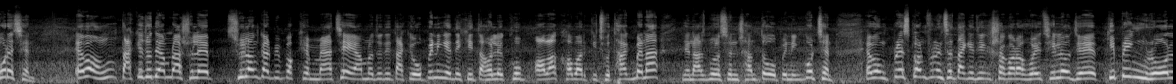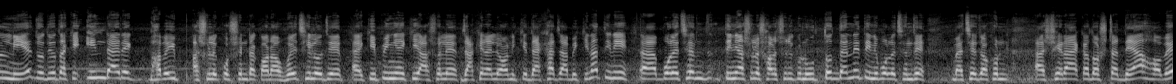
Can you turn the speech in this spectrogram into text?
করেছেন। এবং তাকে যদি আমরা আসলে শ্রীলঙ্কার বিপক্ষে ম্যাচে আমরা যদি তাকে ওপেনিংয়ে দেখি, তাহলে খুব অবাক হবার কিছু থাকবে না যে নাজমুল হোসেন শান্ত ওপেনিং করছেন। এবং প্রেস কনফারেন্সে তাকে জিজ্ঞাসা করা হয়েছিল যে কিপিং রোল নিয়ে যদিও তাকে ইনডাইরেক্টভাবেই আসলে কোশ্চেনটা করা হয়েছিল যে কিপিংয়ে কি আসলে জাকির আলী অনেককে দেখা যাবে কিনা, তিনি বলেছেন, তিনি আসলে সরাসরি কোনো উত্তর দেননি। তিনি বলেছেন যে ম্যাচে যখন সেরা একাদশটা দেয়া হবে,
